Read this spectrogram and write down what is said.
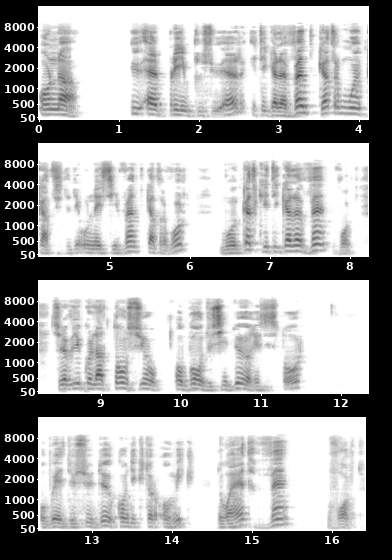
on a UR' plus UR est égal à 24 moins 4. C'est-à-dire, on a ici 24 volts moins 4 qui est égal à 20 volts. Cela veut dire que la tension au bord de ces deux résistors, au bout de ces deux conducteurs ohmiques, doit être 20 volts.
